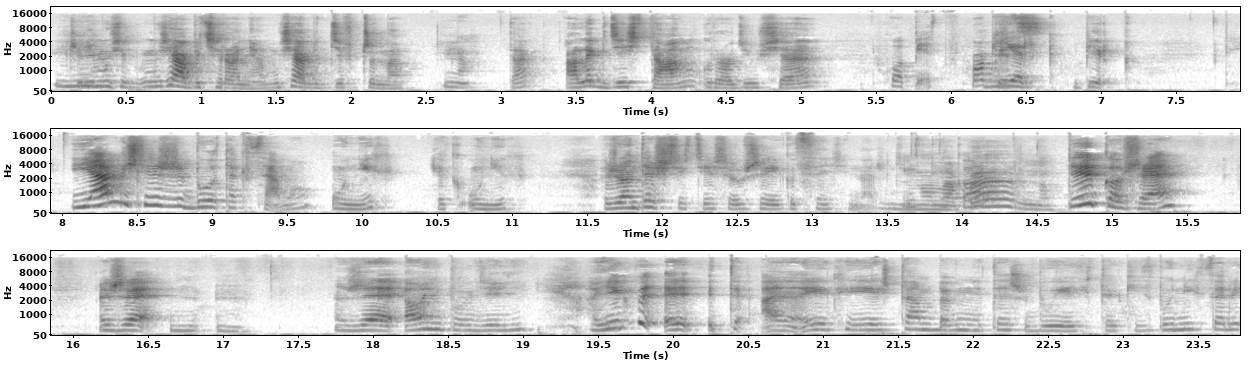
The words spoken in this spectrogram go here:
Czyli musi, musiała być Ronia, musiała być dziewczyna, No, tak? Ale gdzieś tam urodził się chłopiec. chłopiec. Birk. Birk. I ja myślę, że było tak samo u nich, jak u nich, że on też się cieszył, że jego syn się narodził. No na tylko, pewno. tylko, że, że, że oni powiedzieli, a jakby, e, te, a jak, jak tam pewnie też był jakiś taki zbójnik stary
